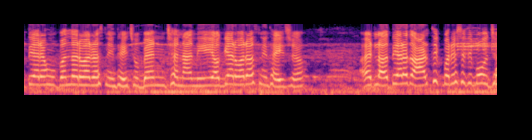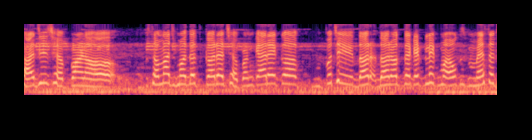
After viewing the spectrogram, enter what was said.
અત્યારે હું પંદર વર્ષની થઈ છું. બેન છે નાની. એ અગિયાર વર્ષની થઈ છે. એટલે અત્યારે તો આર્થિક પરિસ્થિતિ બહુ ઝાઝી છે પણ સમાજ મદદ કરે છે. પણ ક્યારેક પછી દર દર વખતે કેટલીક મેસેજ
